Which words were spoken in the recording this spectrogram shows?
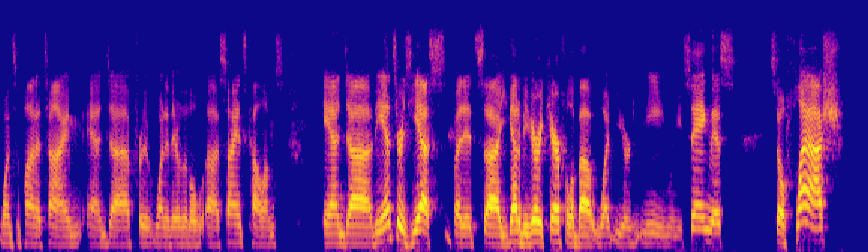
once upon a time and uh, for one of their little uh, science columns. And uh, the answer is yes, but it's uh, you got to be very careful about what you mean when you're saying this. So flash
